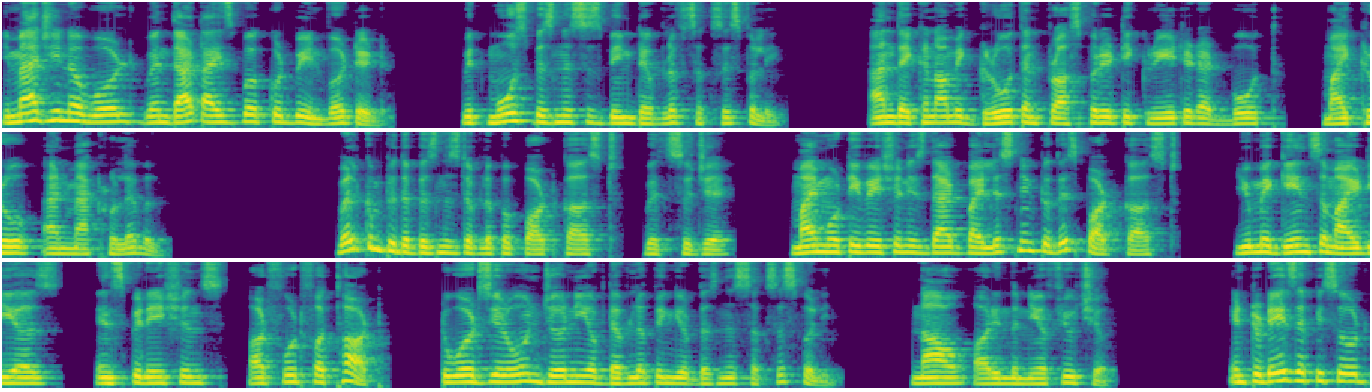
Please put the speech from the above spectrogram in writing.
Imagine a world when that iceberg could be inverted, with most businesses being developed successfully and the economic growth and prosperity created at both micro and macro level. Welcome to the Business Developer Podcast with Sujay. My motivation is that by listening to this podcast, you may gain some ideas, inspirations, or food for thought towards your own journey of developing your business successfully, now or in the near future. In today's episode,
